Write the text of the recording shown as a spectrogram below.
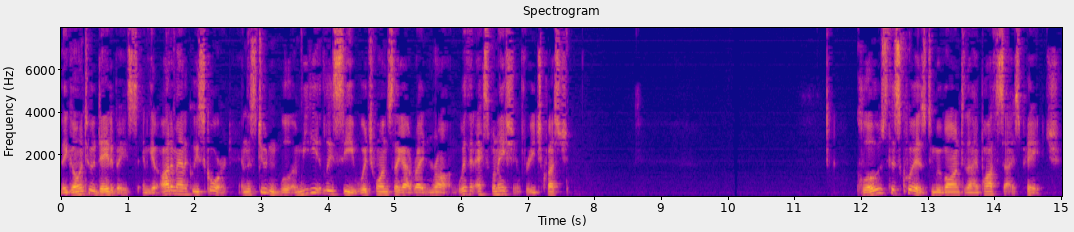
They go into a database and get automatically scored, and the student will immediately see which ones they got right and wrong, with an explanation for each question. Close this quiz to move on to the hypothesize page.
